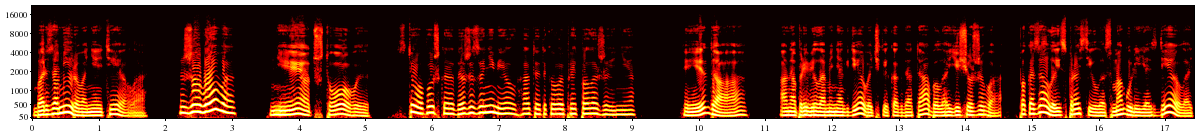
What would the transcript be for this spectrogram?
бальзамирование тела. «Живого?» «Нет, что вы!» Стёпушка даже занемел от этого предположения. «И да, она привела меня к девочке, когда та была еще жива. Показала и спросила, смогу ли я сделать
